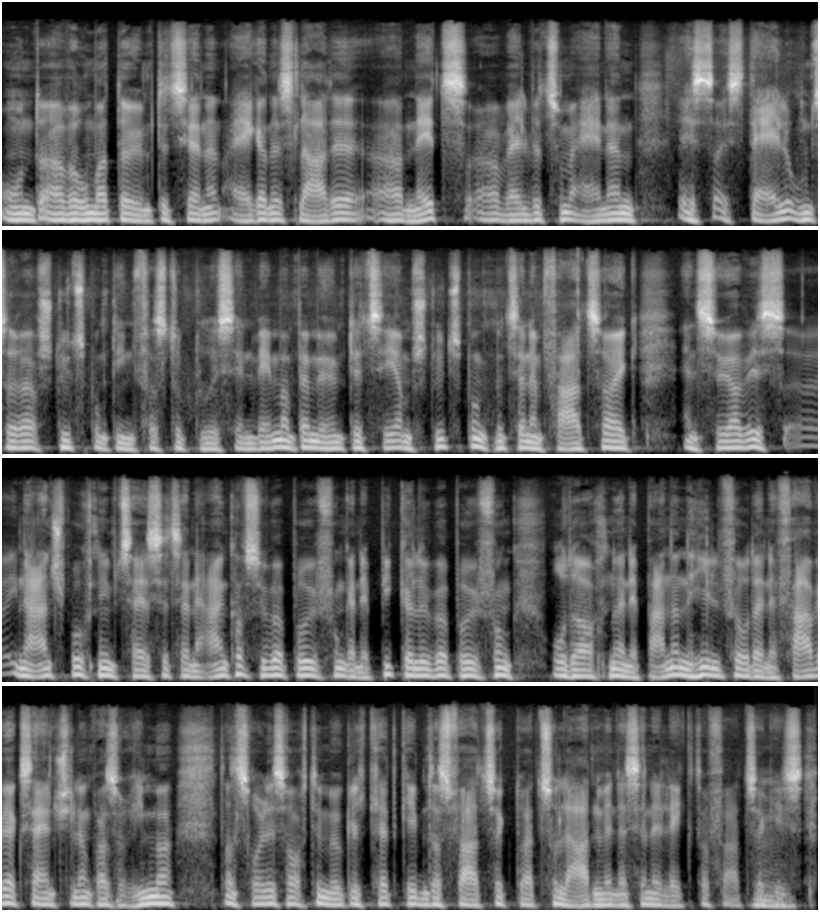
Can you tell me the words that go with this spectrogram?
Und äh, warum hat der ÖMTC ein eigenes Ladenetz? Äh, weil wir zum einen es als Teil unserer Stützpunktinfrastruktur sehen. Wenn man beim ÖMTC am Stützpunkt mit seinem Fahrzeug ein Service äh, in Anspruch nimmt, sei es jetzt eine Ankaufsüberprüfung, eine Pickerlüberprüfung oder auch nur eine Pannenhilfe oder eine Fahrwerkseinstellung, was auch immer, dann soll es auch die Möglichkeit geben, das Fahrzeug dort zu laden, wenn es ein Elektrofahrzeug mhm. ist.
